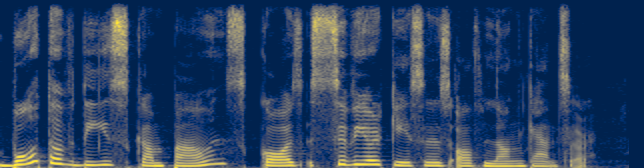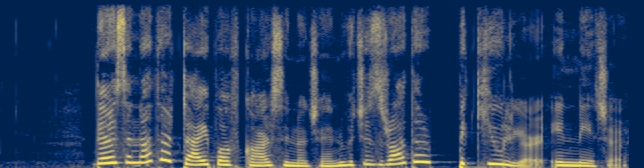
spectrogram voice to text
Both of these compounds cause severe cases of lung cancer. There's another type of carcinogen which is rather peculiar in nature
